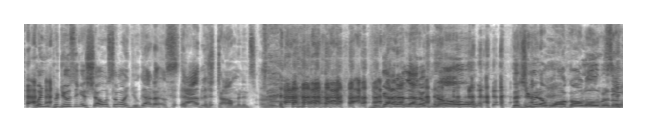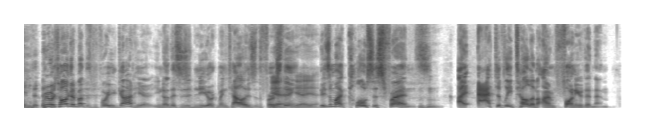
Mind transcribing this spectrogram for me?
When you're producing a show with someone, you gotta establish dominance early. you gotta let them know that you're gonna walk all over them. we were talking about this before you got here. You know, this is a New York mentality. This is the first Yeah, thing. yeah, yeah. These are my closest friends. Mm-hmm. I actively tell them I'm funnier than them.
